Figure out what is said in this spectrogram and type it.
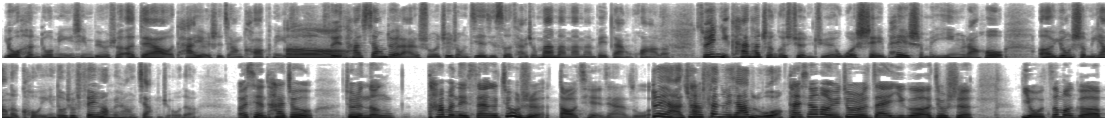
有很多明星，比如说 Adele，他也是讲 Cockney 的，哦所以他相对来说这种阶级色彩就慢慢慢慢被淡化了。所以你看他整个选角，我谁配什么音，然后呃用什么样的口音都是非常非常讲究的。而且他就就是能，他们那三个就是盗窃家族，对呀、就是犯罪家族。他相当于就是在一个就是有这么个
